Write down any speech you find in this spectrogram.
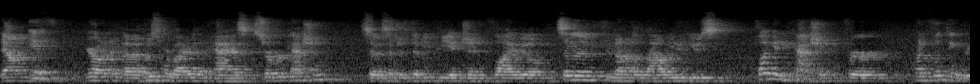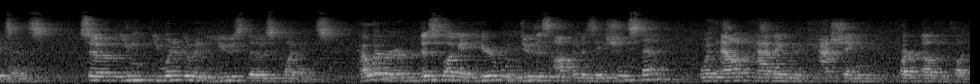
Now, if you're on a hosting provider that has server caching, so such as WP Engine, Flywheel, some of them do not allow you to use plugin caching for conflicting reasons. So you, you wouldn't be able to use those plugins. However, this plugin here will do this optimization step without having the caching part of the plugin.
